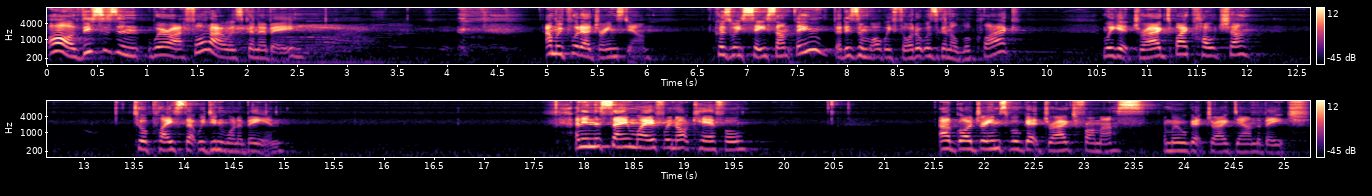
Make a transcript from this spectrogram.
oh, this isn't where I thought I was going to be. And we put our dreams down because we see something that isn't what we thought it was going to look like. We get dragged by culture to a place that we didn't want to be in. And in the same way, if we're not careful, our God dreams will get dragged from us and we will get dragged down the beach.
